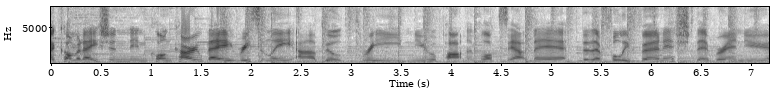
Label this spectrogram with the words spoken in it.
Accommodation in Cloncurry, they recently uh, built three new apartment blocks out there. They're fully furnished, they're brand new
